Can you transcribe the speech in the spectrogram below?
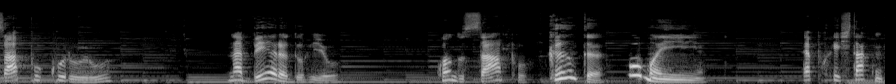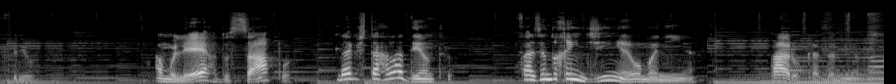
sapo cururu na beira do rio. Quando o sapo canta, ô maninha, é porque está com frio. A mulher do sapo deve estar lá dentro, fazendo rendinha, ô maninha, para o casamento.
